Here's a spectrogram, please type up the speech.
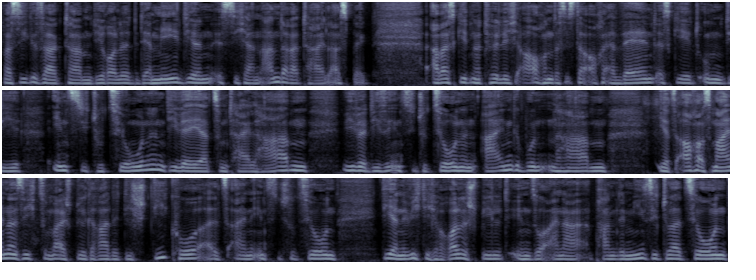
Was Sie gesagt haben, die Rolle der Medien ist sicher ein anderer Teilaspekt. Aber es geht natürlich auch, und das ist da auch erwähnt, es geht um die Institutionen, die wir ja zum Teil haben, wie wir diese Institutionen eingebunden haben, Jetzt auch aus meiner Sicht zum Beispiel gerade die STIKO als eine Institution, die eine wichtige Rolle spielt in so einer Pandemiesituation,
